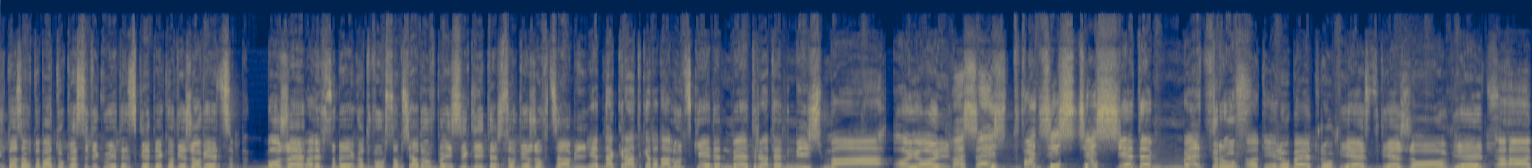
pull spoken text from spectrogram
Czy to z automatu klasyfikuje ten sklep jako wieżowiec? Może, ale w sumie jego dwóch sąsiadów basically też są wieżowcami. Jedna kratka to na ludzkie jeden metr, a ten miś ma... Oj, oj. 26, 27 metrów. Od ilu metrów jest wieżowiec? Aha,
